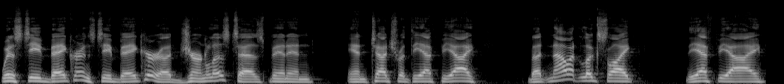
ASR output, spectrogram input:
with Steve Baker, and Steve Baker, a journalist, has been in, in touch with the FBI. But now it looks like the FBI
